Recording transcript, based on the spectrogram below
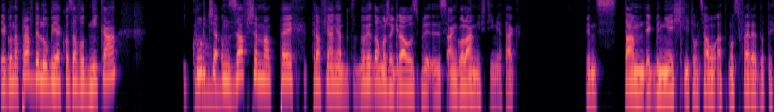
Ja go naprawdę lubię jako zawodnika. I kurczę, no. on zawsze ma pech trafiania, do... no wiadomo, że grał z, z Angolami w teamie, tak? Więc tam jakby nieśli tą całą atmosferę do tych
